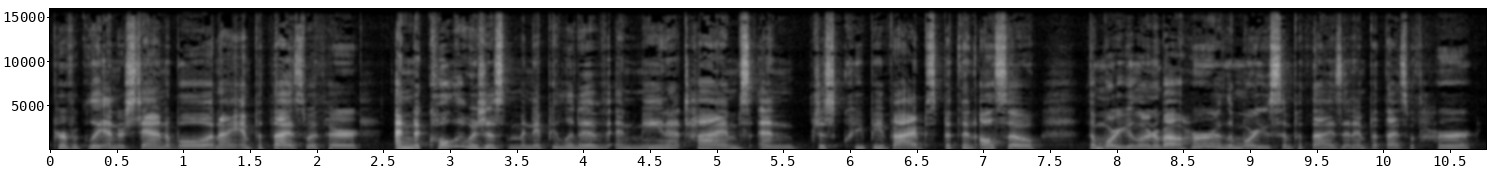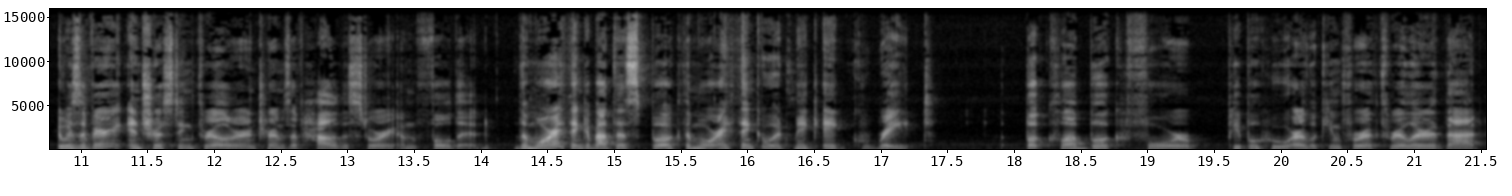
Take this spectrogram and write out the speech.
perfectly understandable and I empathized with her. And Nicola was just manipulative and mean at times and just creepy vibes. But then also, the more you learn about her, the more you sympathize and empathize with her. It was a very interesting thriller in terms of how the story unfolded. The more I think about this book, the more I think it would make a great book club book for people who are looking for a thriller that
